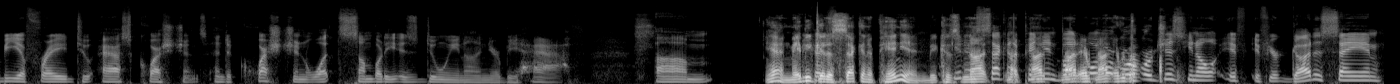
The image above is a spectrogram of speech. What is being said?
be afraid to ask questions and to question what somebody is doing on your behalf. Um, yeah, and maybe get a second opinion because not second not, opinion, not, but not, or, not or, or, just you know, if if your gut is saying,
